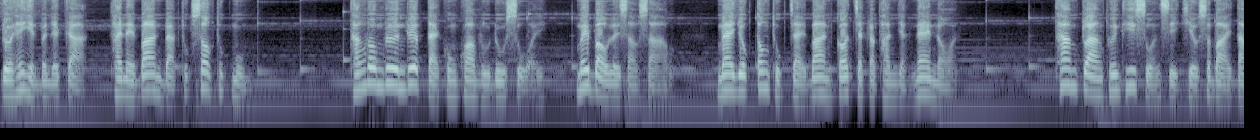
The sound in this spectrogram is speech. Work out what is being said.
โดยให้เห็นบรรยากาศภายในบ้านแบบทุกซอกทุกมุม ทั้งร่มรื่นเรียบแต่คงความหรูดูสวย ไม่เบาเลยสาวๆ แม่ยกต้องถูกใจบ้านก๊อตจักรพันธ์อย่างแน่นอน ท่ามกลางพื้นที่สวนสีเขียวสบายตา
